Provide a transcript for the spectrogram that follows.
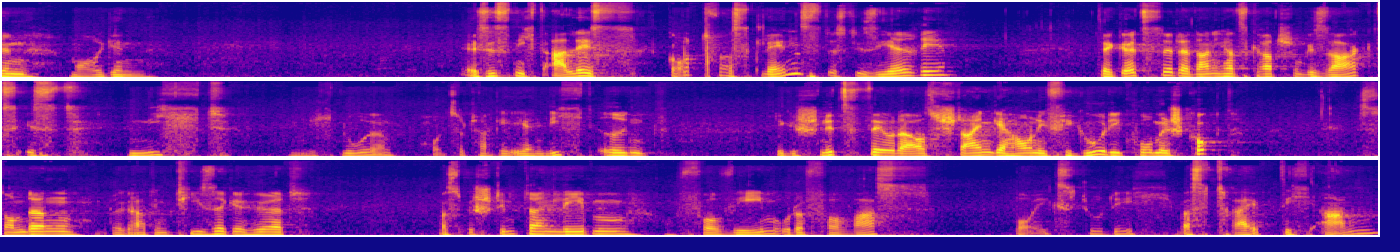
Guten Morgen. Es ist nicht alles Gott, was glänzt, ist die Serie. Der Götze, der Dani hat es gerade schon gesagt, ist nicht, nicht nur, heutzutage eher nicht irgendeine geschnitzte oder aus Stein gehauene Figur, die komisch guckt, sondern, wir gerade im Teaser gehört, was bestimmt dein Leben, vor wem oder vor was beugst du dich, was treibt dich an,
